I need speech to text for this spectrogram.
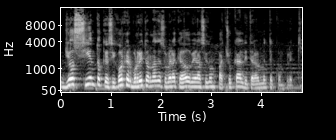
yo siento que si Jorge el Burrito Hernández hubiera quedado, hubiera sido un Pachuca literalmente completo.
